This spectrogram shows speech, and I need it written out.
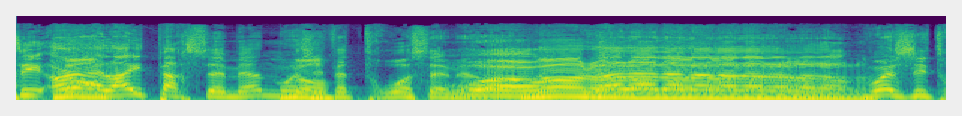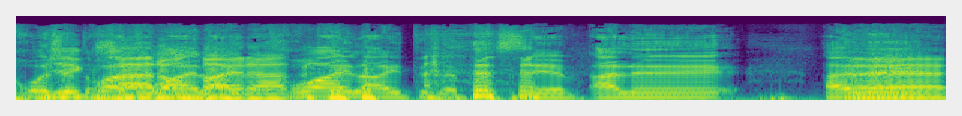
C'est un Non. highlight par semaine. Moi, Non. j'ai fait trois semaines. Wow. Non, non, non, non, non, non, non, non. Moi, j'ai trois, j'ai le droit I à trois highlights. Trois highlights de possible. Allez, allez. Euh,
